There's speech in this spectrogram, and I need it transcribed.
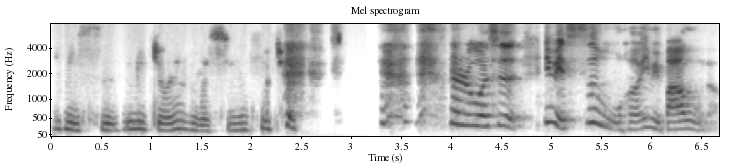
一米四，一米九，有点恶心。我觉得，那如果是一米四五和一米八五呢？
